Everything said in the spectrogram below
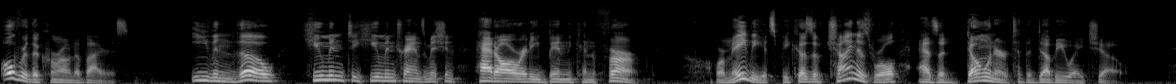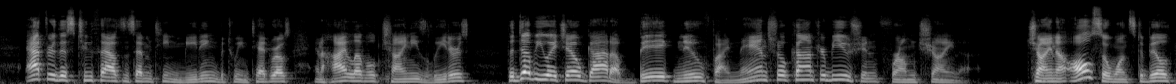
over the coronavirus, even though human to human transmission had already been confirmed. Or maybe it's because of China's role as a donor to the WHO. After this 2017 meeting between Tedros and high level Chinese leaders, the WHO got a big new financial contribution from China. China also wants to build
